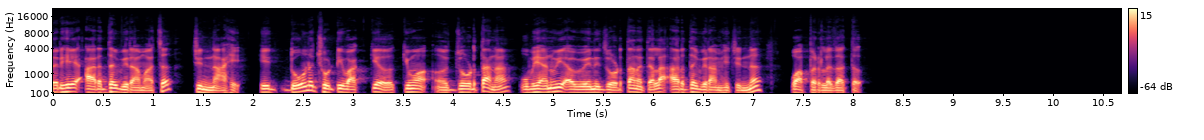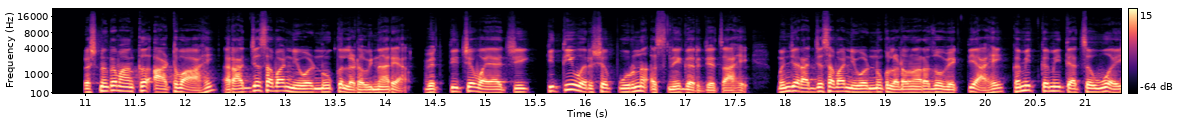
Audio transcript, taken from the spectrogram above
तर हे अर्धविरामाचं चिन्ह आहे. हे दोन छोटी वाक्य किंवा जोडताना उभयान्वयी अव्ययने जोडताना त्याला अर्धविराम हे चिन्ह वापरलं जातं. प्रश्न क्रमांक आठवा आहे. राज्यसभा निवडणूक लढविणाऱ्या व्यक्तीचे वयाची किती वर्ष पूर्ण असणे गरजेचं आहे? म्हणजे राज्यसभा निवडणूक लढवणारा जो व्यक्ती आहे कमीत कमी त्याचं वय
